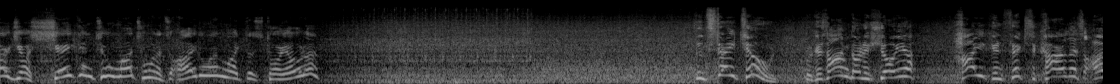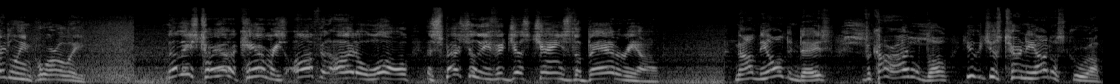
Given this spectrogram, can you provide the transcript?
car just shaking too much when it's idling like this Toyota? Then stay tuned because I'm going to show you how you can fix a car that's idling poorly. Now these Toyota Camrys often idle low, especially if you just change the battery out. Now in the olden days, if a car idled low, you could just turn the idle screw up.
